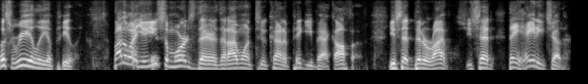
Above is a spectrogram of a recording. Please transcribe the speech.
Looks really appealing. By the way, you used some words there that I want to kind of piggyback off of. You said bitter rivals. You said they hate each other.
